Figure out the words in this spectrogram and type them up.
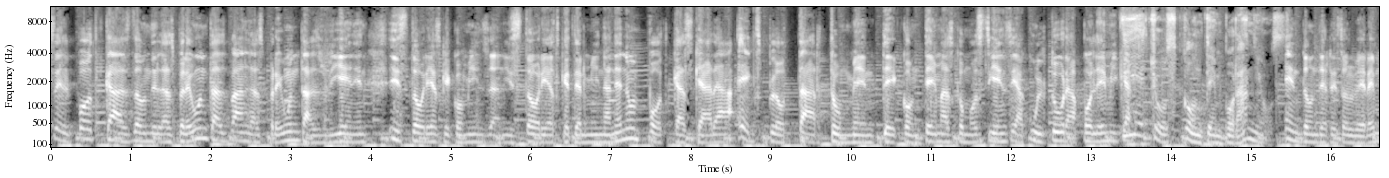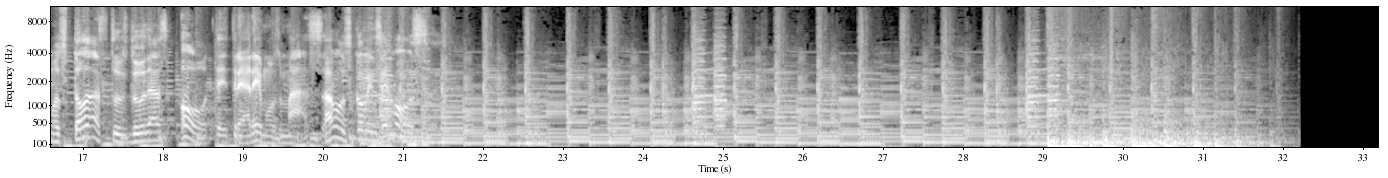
Es el podcast donde las preguntas van, las preguntas vienen, historias que comienzan, historias que terminan en un podcast que hará explotar tu mente con temas como ciencia, cultura, polémica y hechos contemporáneos, en donde resolveremos todas tus dudas o te traeremos más. Vamos, comencemos.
